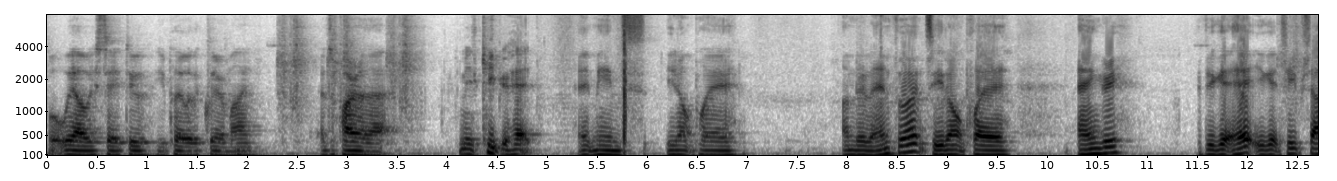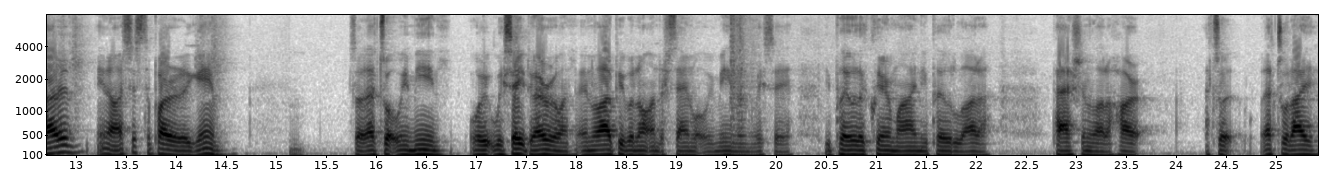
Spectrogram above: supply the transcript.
what we always say too. You play with a clear mind. That's a part of that. It means keep your head. It means you don't play under the influence. You don't play angry. If you get hit, you get cheap shotted. You know, it's just a part of the game. So that's what we mean. We, we say it to everyone, and a lot of people don't understand what we mean when we say you play with a clear mind, you play with a lot of passion, a lot of heart. That's what that's what I,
